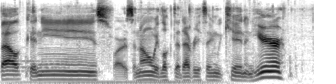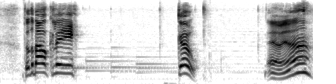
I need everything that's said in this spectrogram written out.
balcony. As far as I know, we looked at everything we can in here. To the balcony! Go! We are.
